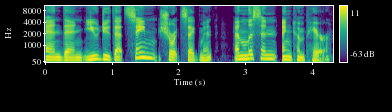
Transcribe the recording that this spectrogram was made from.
and then you do that same short segment and listen and compare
